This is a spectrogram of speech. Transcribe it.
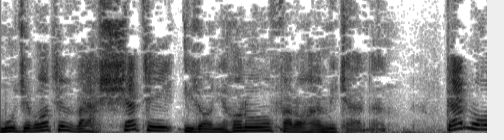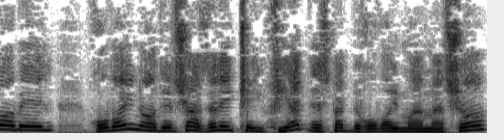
موجبات وحشت ایرانی ها رو فراهم می‌کردن. در مقابل قوای نادرشاه از نظر کیفیت نسبت به قوای محمدشاه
